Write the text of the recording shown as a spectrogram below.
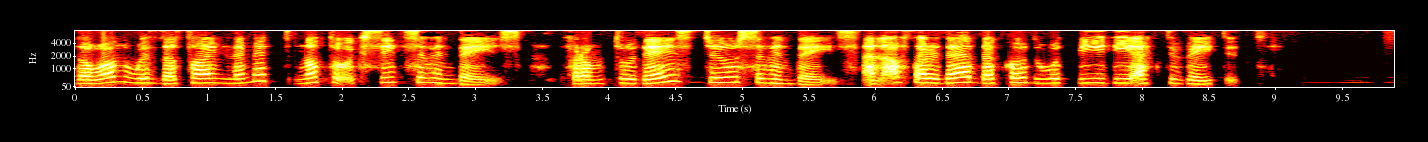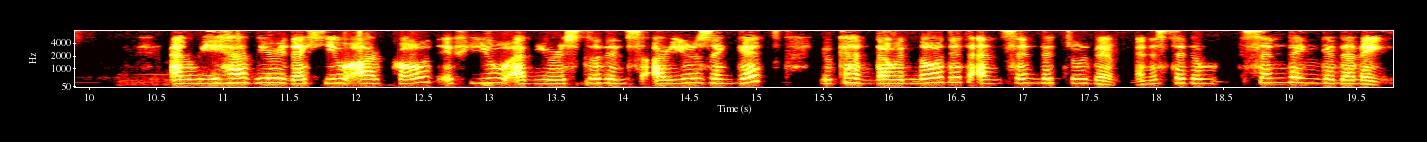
the one with the time limit not to exceed seven days from two days to seven days. And after that, the code would be deactivated. And we have here the QR code. If you and your students are using it, you can download it and send it to them instead of sending the link.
